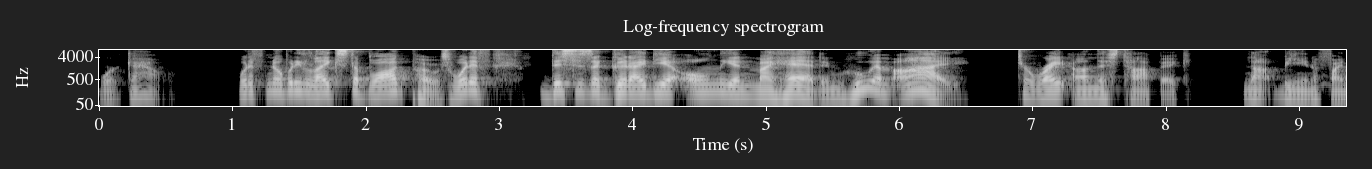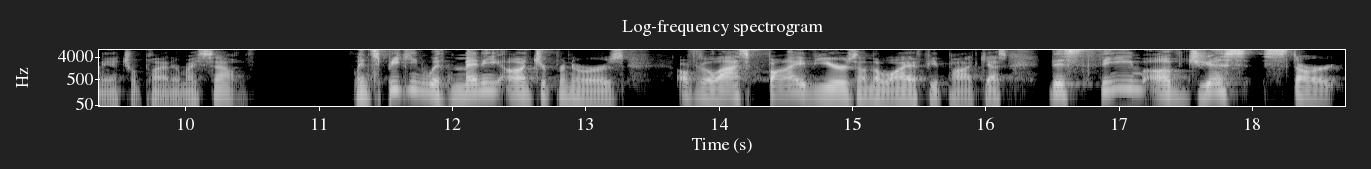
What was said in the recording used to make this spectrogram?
work out? What if nobody likes the blog post? What if this is a good idea only in my head? And who am I to write on this topic, not being a financial planner myself? And speaking with many entrepreneurs over the last five years on the YFP podcast, this theme of just start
